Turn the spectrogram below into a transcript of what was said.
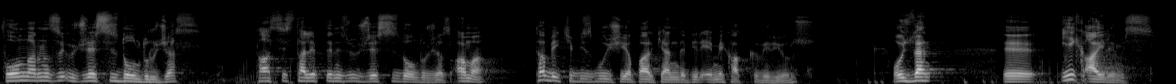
Fonlarınızı ücretsiz dolduracağız. Tahsis taleplerinizi ücretsiz dolduracağız ama tabii ki biz bu işi yaparken de bir emek hakkı veriyoruz. O yüzden e, ilk ailemiz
